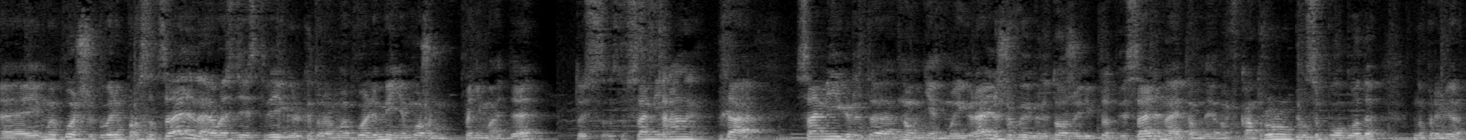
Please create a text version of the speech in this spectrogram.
э, и мы больше говорим про социальное воздействие игр, которое мы более-менее можем понимать, да? То есть сами... Стороны. Да, сами игры-то, ну, нет, мы играли же в игры тоже, и подписали на этом, я там в контроль рубился полгода, например.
